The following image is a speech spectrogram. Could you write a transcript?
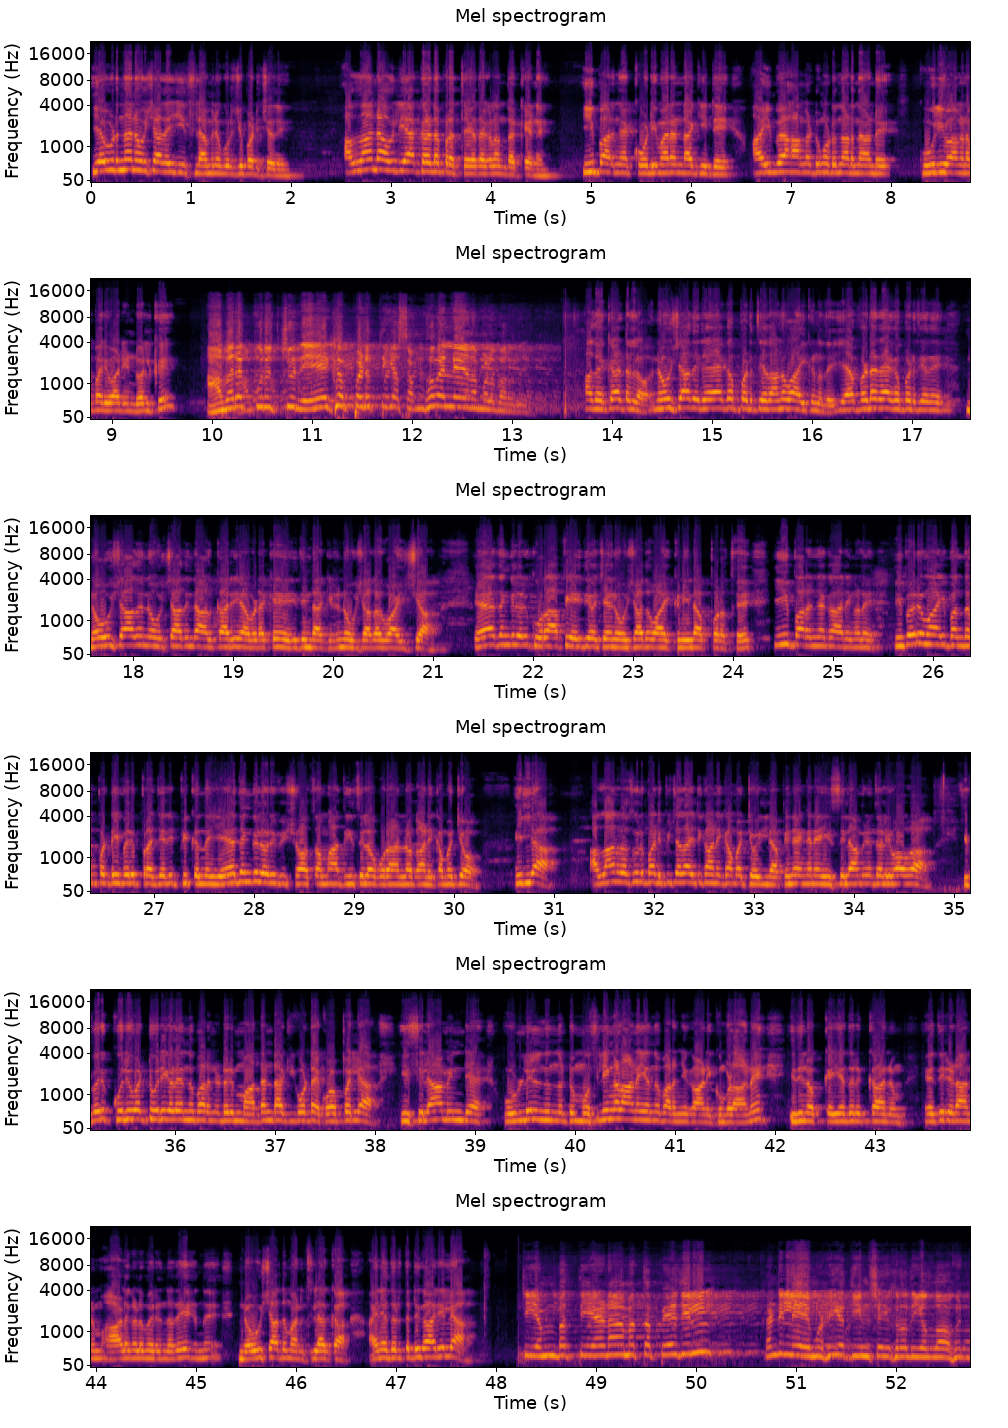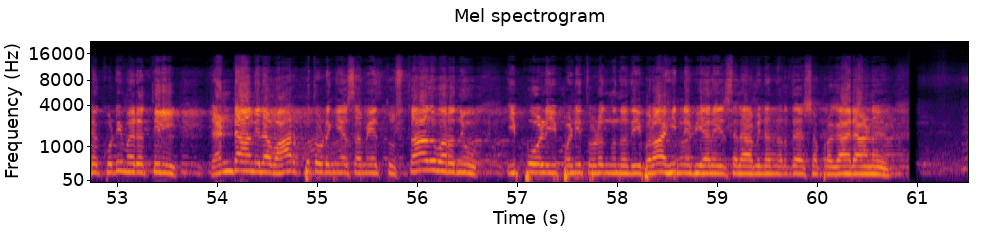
എവിടുന്നാണ് നൗഷാദ് ഈ ഇസ്ലാമിനെ കുറിച്ച് പഠിച്ചത്? അള്ളാന്റെ ഔലിയാക്കളുടെ പ്രത്യേകതകൾ എന്തൊക്കെയാണ്? ഈ പറഞ്ഞ കൊടിമരം ഉണ്ടാക്കിയിട്ട് അയിബ അങ്ങോട്ടും ഇങ്ങോട്ടും നടന്നാണ്ട് കൂലി വാങ്ങണ പരിപാടി ഉണ്ടോ അവരെ കുറിച്ച് രേഖപ്പെടുത്തിയ സംഭവല്ലേ നമ്മൾ പറഞ്ഞു അതെ കേട്ടല്ലോ. നൗഷാദ് രേഖപ്പെടുത്തിയതാണ് വായിക്കുന്നത്. എവിടെ രേഖപ്പെടുത്തിയത്? നൗഷാദ് നൗഷാദിന്റെ ആൾക്കാർ എവിടെയൊക്കെ ഇതുണ്ടാക്കിയിട്ട് നൗഷാദ് വായിച്ച? ഏതെങ്കിലും ഒരു കുറാപ്പി എഴുതി വെച്ചാൽ നൗഷാദ് വായിക്കുന്നതിന്റെ അപ്പുറത്ത് ഈ പറഞ്ഞ കാര്യങ്ങൾ ഇവരുമായി ബന്ധപ്പെട്ട് ഇവർ പ്രചരിപ്പിക്കുന്ന ഏതെങ്കിലും ഒരു വിശ്വാസം അതീസിലോ ഖുറാനിലോ കാണിക്കാൻ പറ്റുമോ? ഇല്ല. അള്ളാഹ് റസൂൽ പഠിപ്പിച്ചതായിട്ട് കാണിക്കാൻ പറ്റില്ല. പിന്നെ എങ്ങനെ ഇസ്ലാമിന് തെളിവാവുക? ഇവർ കുരുവട്ടൂരികൾ എന്ന് പറഞ്ഞിട്ട് ഒരു മതം ഉണ്ടാക്കിക്കോട്ടെ കുഴപ്പമില്ല. ഇസ്ലാമിന്റെ ഉള്ളിൽ നിന്നിട്ട് മുസ്ലിങ്ങളാണ് എന്ന് പറഞ്ഞ് കാണിക്കുമ്പോഴാണ് ഇതിനൊക്കെ എതിർക്കാനും എതിരിടാനും ആളുകൾ വരുന്നത് എന്ന് നൌഷാദ് മനസ്സിലാക്കുക. അതിനെതിർത്തിട്ട് കാര്യമില്ല. എൺപത്തി പേജിൽ കണ്ടില്ലേ മുഹിയദ്ദീൻ ഷെയ്ഖ് റളിയല്ലാഹുവിന്റെ കൊടിമരത്തിൽ രണ്ടാം നില വാർപ്പ് തുടങ്ങിയ സമയത്ത് ഉസ്താദ് പറഞ്ഞു ഇപ്പോൾ ഈ പണി തുടങ്ങുന്നത് ഇബ്രാഹിം നബി അലൈഹി സ്വലാമിന്റെ നിർദ്ദേശപ്രകാരാണ്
